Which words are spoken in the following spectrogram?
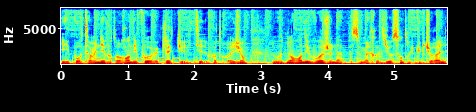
Et pour terminer votre rendez-vous avec l'actualité de votre région, nous vous donnons rendez-vous à Genappe ce mercredi au centre culturel.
